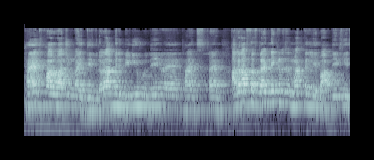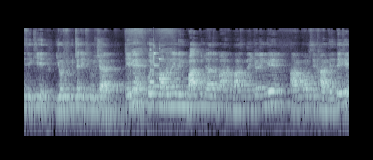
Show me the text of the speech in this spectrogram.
Thanks for watching my this अगर आप मेरे वीडियो को देख रहे हैं थैंक्स थैंक अगर आप सब्सक्राइब नहीं करना तो मत करिए। आप देखिए, सीखिए। योर फ्यूचर इज़ फ्यूचर ठीक है? कोई प्रॉब्लम नहीं, लेकिन बात को ज़्यादा बात बात नहीं करेंगे। आपको हम सिखाते हैं? देखिए,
